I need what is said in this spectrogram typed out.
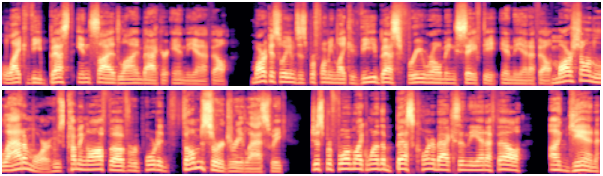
like the best inside linebacker in the NFL. Marcus Williams is performing like the best free roaming safety in the NFL. Marshon Lattimore, who's coming off of reported thumb surgery last week, just performed like one of the best cornerbacks in the NFL again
